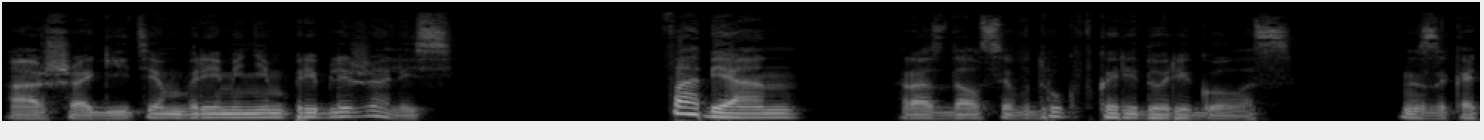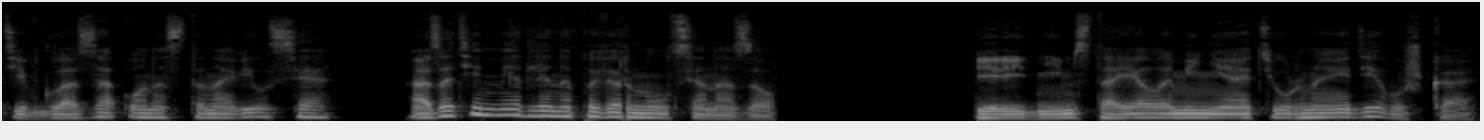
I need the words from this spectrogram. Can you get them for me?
А шаги тем временем приближались. «Фабиан!» — раздался вдруг в коридоре голос. Закатив глаза, он остановился, а затем медленно повернулся на зов. Перед ним стояла миниатюрная девушка,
